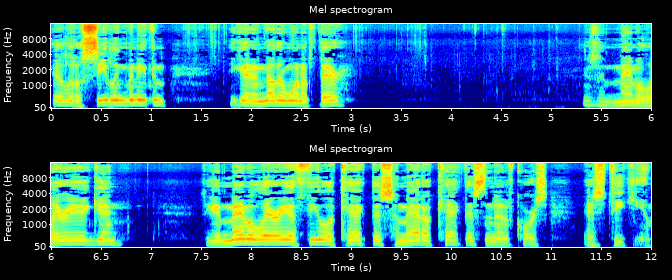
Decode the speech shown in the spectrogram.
Got a little seedling beneath him. You got another one up there. There's a mammillaria again. So you got mammillaria, Thelocactus, hamatocactus, and then of course Aztekium.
